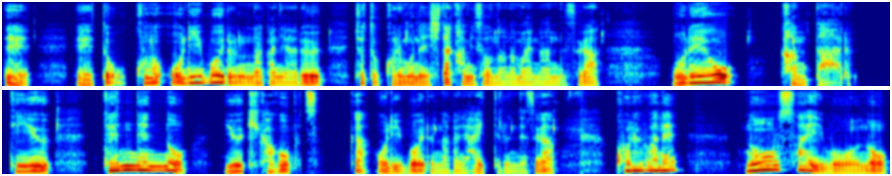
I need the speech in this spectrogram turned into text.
で、えっ、ー、と、このオリーブオイルの中にある、ちょっとこれもね、舌噛みそうな名前なんですが、オレオカンタールっていう天然の有機化合物がオリーブオイルの中に入ってるんですが、これはね、脳細胞の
